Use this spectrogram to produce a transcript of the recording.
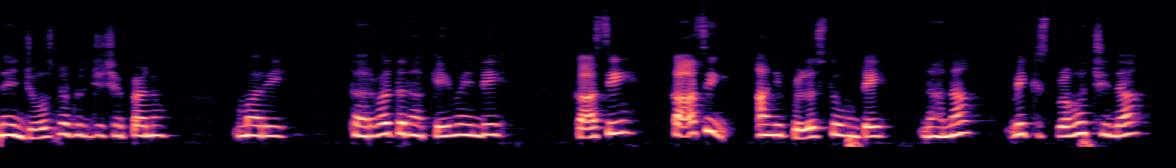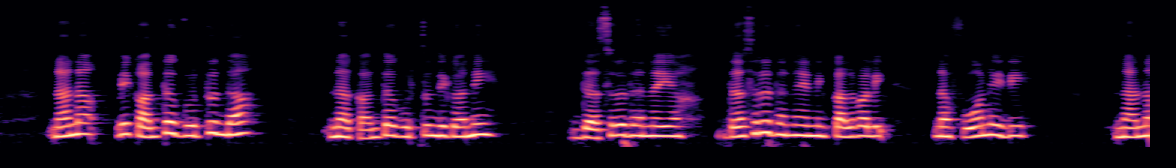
నేను జోష్ణ గురించి చెప్పాను. మరి తర్వాత నాకేమైంది? కాశీ కాశీ అని పిలుస్తూ ఉంటే నానా మీకు స్పృహ వచ్చిందా? నానా మీకు అంతా గుర్తుందా? నాకంతా గుర్తుంది కానీ దశరథన్నయ్య దశరథన్నయ్యని కలవాలి. నా ఫోన్ ఇది నాన్న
